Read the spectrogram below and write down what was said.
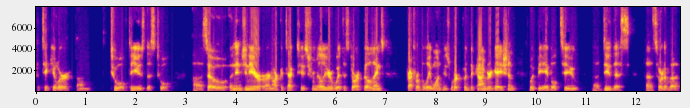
particular um, tool, to use this tool. Uh, so an engineer or an architect who's familiar with historic buildings, preferably one who's worked with the congregation, would be able to uh, do this uh, sort of a,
